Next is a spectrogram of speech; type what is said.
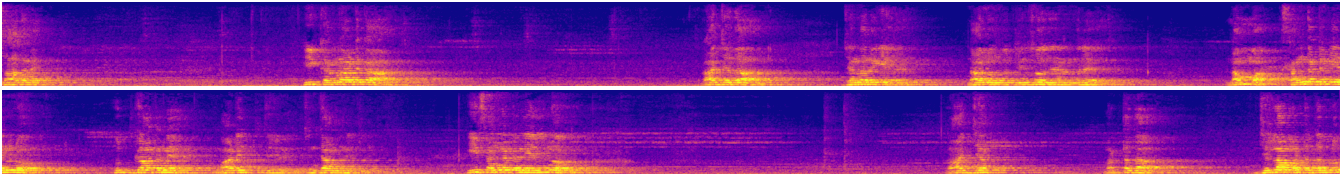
ಸಾಧನೆ. ಈ ಕರ್ನಾಟಕ ರಾಜ್ಯದ ಜನರಿಗೆ ನಾನೊಂದು ತಿಳಿಸೋದೇನೆಂದರೆ ನಮ್ಮ ಸಂಘಟನೆಯನ್ನು ಉದ್ಘಾಟನೆ ಮಾಡಿದ್ದೇವೆ ಚಿಂತಾಮಣಿಯಲ್ಲಿ. ಈ ಸಂಘಟನೆಯನ್ನು ರಾಜ್ಯ ಮಟ್ಟದ, ಜಿಲ್ಲಾ ಮಟ್ಟದಲ್ಲೂ,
